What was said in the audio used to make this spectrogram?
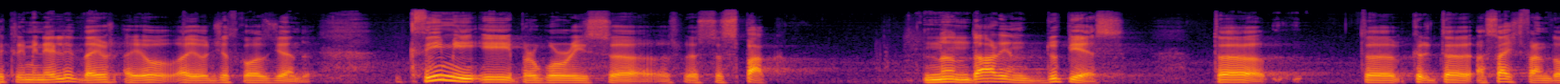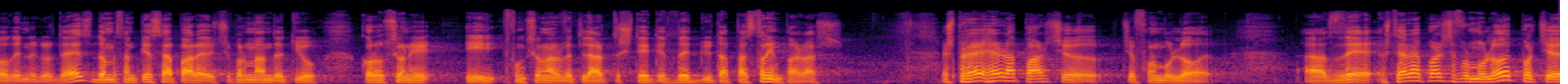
e kriminelit dhe ajo ajo ajo gjithkohës gjendet. Kthimi i prokurorisë së SPAK në ndarjen dy pjesë të të të asaj çfarë ndodhi në Gërdec, domethënë pjesa e parë ajo që përmendët ju, korrupsioni i funksionarëve të lartë të shtetit dhe e dyta pastrim parash. Është për herë hera e parë që që formulohet. Dhe është hera e parë që formulohet, por që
